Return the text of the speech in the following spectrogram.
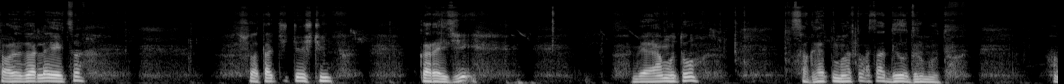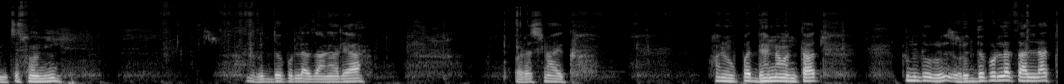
सावळेद्वारला यायचं. स्वतःची टेस्टिंग करायची. व्यायाम होतो. सगळ्यात महत्त्वाचा देवधर्म होतो. आमचे स्वामी रुद्रपूरला जाणाऱ्या परस नायक आणि उपाध्यांना म्हणतात तुम्ही तो रु रुद्रपूरला चाललात.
